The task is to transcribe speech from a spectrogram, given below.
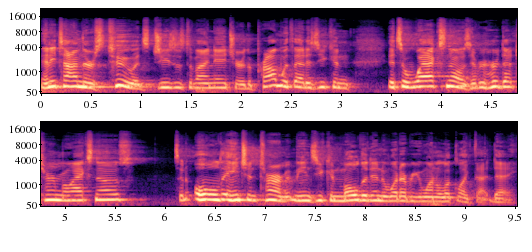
Anytime there's two, it's Jesus' divine nature. The problem with that is you can, it's a wax nose. Have you ever heard that term, wax nose? It's an old ancient term. It means you can mold it into whatever you want to look like that day.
